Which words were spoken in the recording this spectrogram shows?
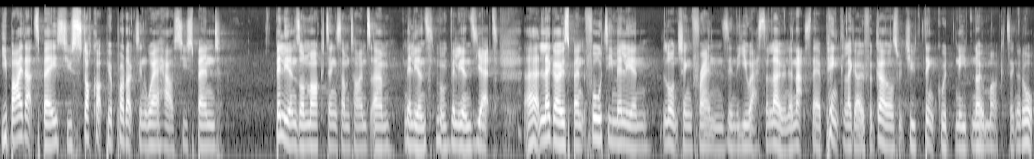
You buy that space, you stock up your product in warehouse, you spend billions on marketing sometimes, um, millions, billions yet. Uh, Lego spent 40 million launching Friends in the US alone, and that's their pink Lego for girls, which you'd think would need no marketing at all.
